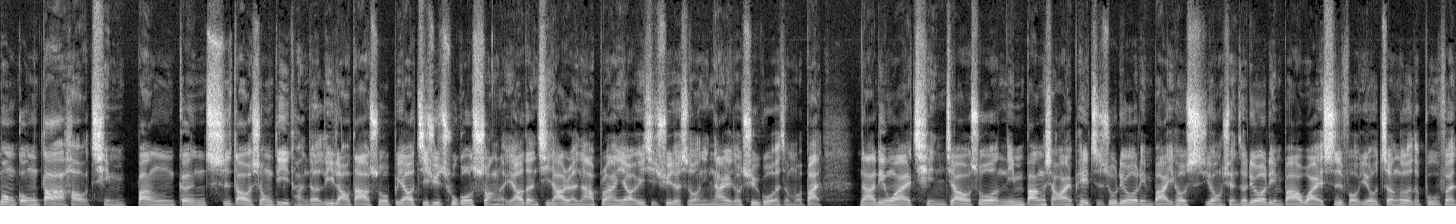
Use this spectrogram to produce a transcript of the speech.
梦工大好，请帮跟迟到兄弟团的李老大说，不要继续出国爽了，也要等其他人啊，不然要一起去的时候，你哪里都去过了怎么办？那另外请教说，您帮小孩配指数六二零八以后使用，选择六二零八外，是否也有正二的部分？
